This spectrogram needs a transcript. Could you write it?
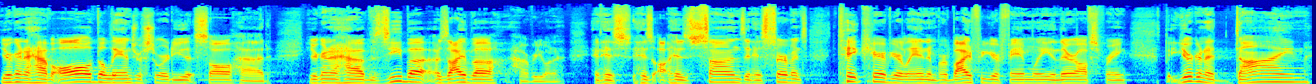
You're going to have all the lands restored to you that Saul had. You're going to have Ziba, Ziba, however you want to, and his, his, his sons and his servants take care of your land and provide for your family and their offspring. But you're going to dine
